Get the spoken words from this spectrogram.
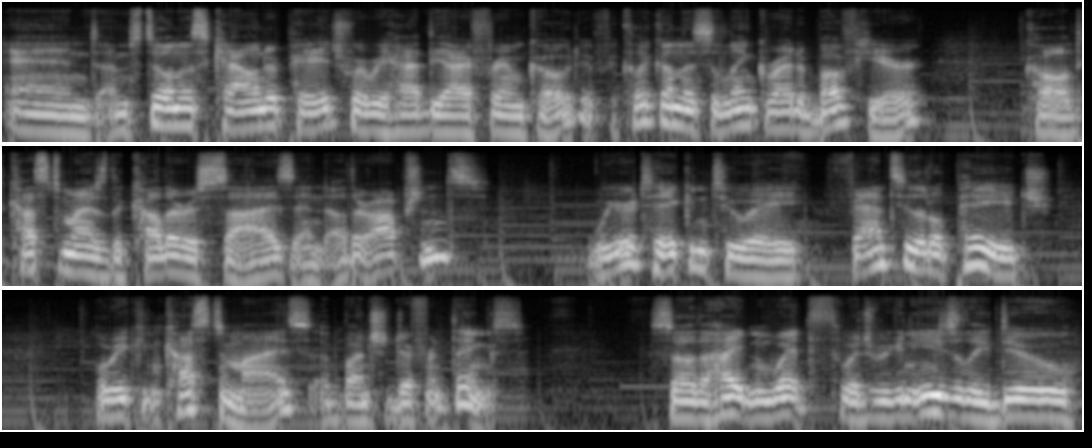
and I'm still in this calendar page where we had the iframe code. If we click on this link right above here called customize the color, size, and other options, we are taken to a fancy little page where we can customize a bunch of different things. So the height and width, which we can easily do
